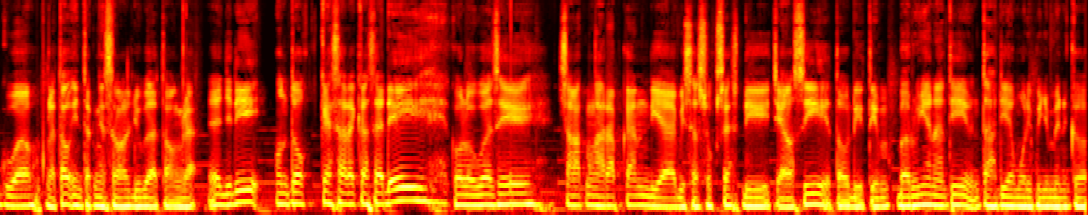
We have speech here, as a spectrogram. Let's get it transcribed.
gua. Nggak tahu Inter nyesal juga atau enggak ya jadi untuk Kesare Kasade kalau gua sih sangat mengharapkan dia bisa sukses di Chelsea atau di tim barunya nanti. Entah dia mau dipinjemin ke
